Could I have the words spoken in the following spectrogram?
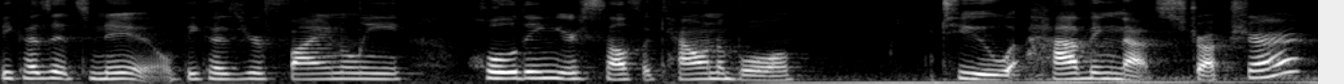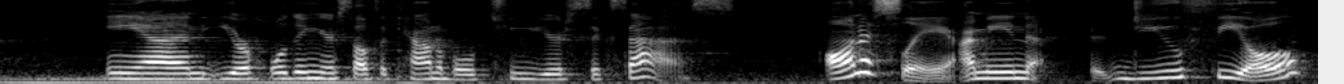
because it's new, because you're finally holding yourself accountable to having that structure and you're holding yourself accountable to your success. Honestly, I mean, do you feel,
